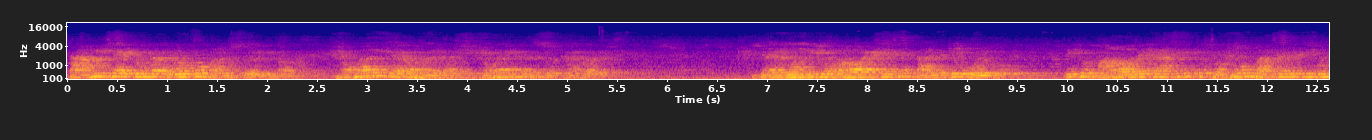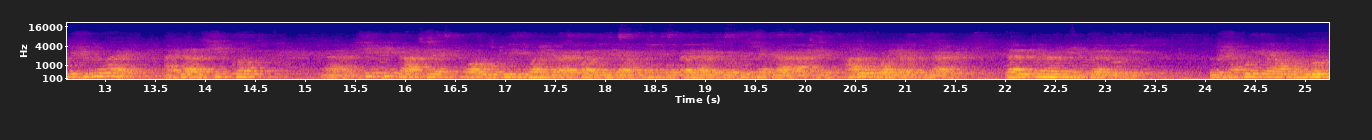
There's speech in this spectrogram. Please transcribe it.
তা আমি চাই তোমরা ওরকম মানুষ তৈরি হও। সবাই যারা ভালোবাসে, সবাই যেন শ্রদ্ধা করে। যারা গর্বিত মা বাবা এসেছেন তাদেরকেও বলব। দেখুন মা বাবাদের কাছে কিন্তু প্রথম বাচ্চাদের জীবন শুরু হয়, আর যারা শিক্ষক শিক্ষিকা আছেন, পরবর্তী জীবনে যারা কলেজে যাবেন তোমরা যাবে প্রফেসর যারা আছেন আরও পরে যখন যাবে যাদেরকে আমরা মেন্টার বলি। তো সকলকে আমার অনুরোধ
